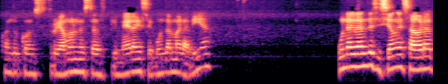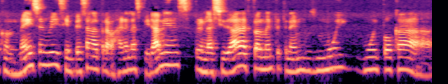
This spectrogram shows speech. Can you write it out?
cuando construyamos nuestra primera y segunda maravilla. Una gran decisión es ahora con Masonry si empiezan a trabajar en las pirámides, pero en la ciudad actualmente tenemos muy, muy poca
